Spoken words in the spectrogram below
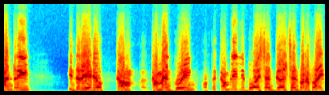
country. In the radio, come, come and going of the completely boys and girls and butterflies.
